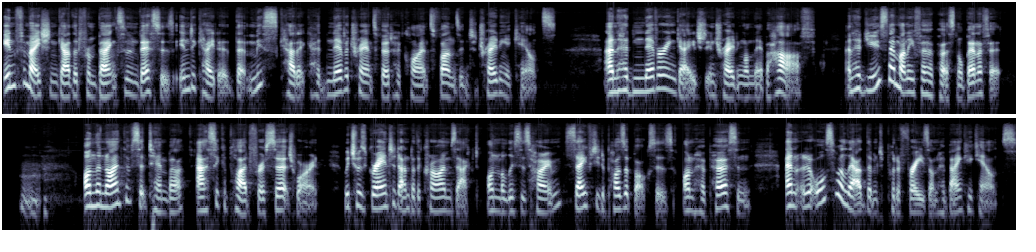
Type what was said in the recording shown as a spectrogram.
Information gathered from banks and investors indicated that Miss Caddick had never transferred her clients' funds into trading accounts and had never engaged in trading on their behalf and had used their money for her personal benefit. Hmm. On the 9th of September, ASIC applied for a search warrant, which was granted under the Crimes Act on Melissa's home, safety deposit boxes, on her person, and it also allowed them to put a freeze on her bank accounts.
